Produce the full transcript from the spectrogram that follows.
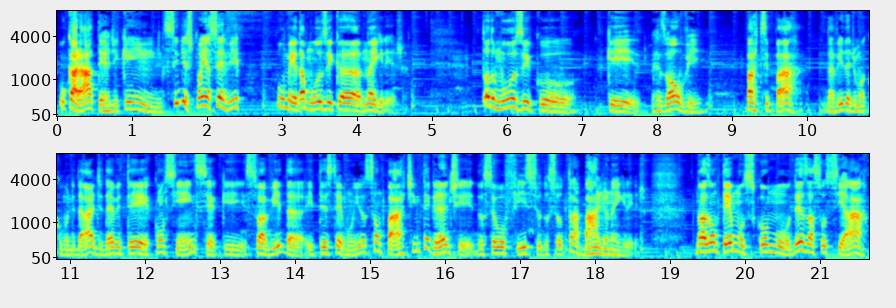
o caráter de quem se dispõe a servir por meio da música na igreja? Todo músico que resolve participar da vida de uma comunidade deve ter consciência que sua vida e testemunho são parte integrante do seu ofício, do seu trabalho na igreja. Nós não temos como desassociar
